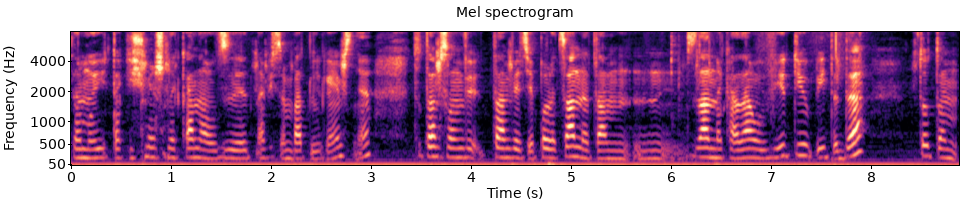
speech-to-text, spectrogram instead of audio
ten mój taki śmieszny kanał z napisem Battle Games, nie? To tam są, tam wiecie, polecane tam mm, znane kanały w YouTube itd. To tam...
